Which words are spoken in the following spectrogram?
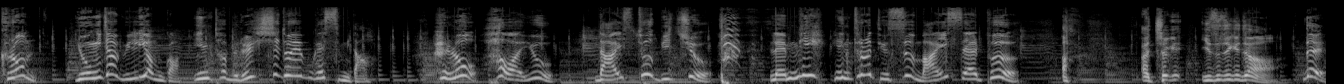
그럼 용의자 윌리엄과 인터뷰를 시도해 보겠습니다. Hello, how are you? Nice to meet you. Let me introduce myself. 아, 저기, 이수지 기자. 네,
